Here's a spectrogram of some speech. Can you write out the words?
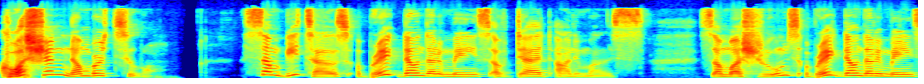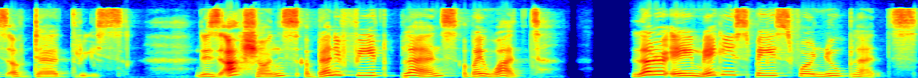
Question number two. Some beetles break down the remains of dead animals. Some mushrooms break down the remains of dead trees. These actions benefit plants by what? Letter A. Making space for new plants.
